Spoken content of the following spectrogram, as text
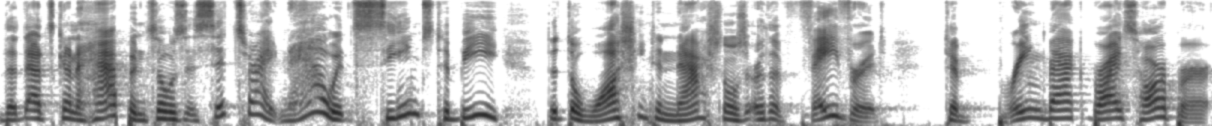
that that's going to happen. So as it sits right now, it seems to be that the Washington Nationals are the favorite to bring back Bryce Harper.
